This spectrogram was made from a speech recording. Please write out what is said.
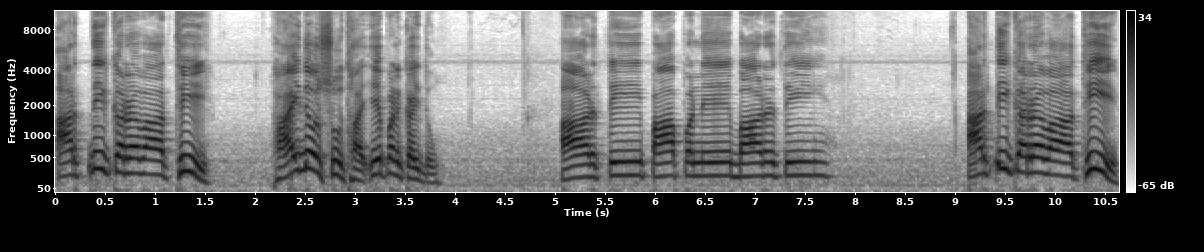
આરતી કરવાથી ફાયદો શું થાય એ પણ કહી દઉં. આરતી, પાપને બારતી. આરતી કરવાથી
